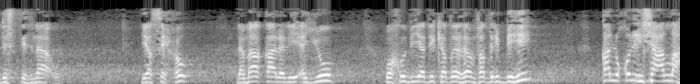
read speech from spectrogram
الاستثناء يصح لما قال لي أيوب وخذ بيدك ضغثا فاضرب به قال له قل إن شاء الله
